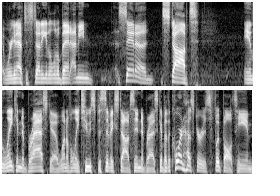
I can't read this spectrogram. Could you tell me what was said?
uh, we're gonna have to study it a little bit. I mean, Santa stopped in Lincoln, Nebraska, one of only two specific stops in Nebraska, but the Cornhuskers football team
